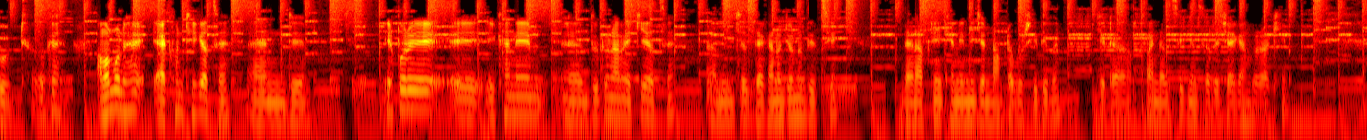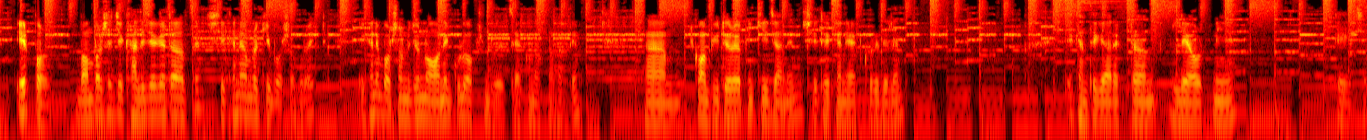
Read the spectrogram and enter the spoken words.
Good, okay? আমার মনে হয় এখন ঠিক আছে অ্যান্ড এরপরে এখানে দুটো নাম একই আছে, আমি জাস্ট দেখানোর জন্য দিচ্ছি দেন আপনি এখানে নিজের নামটা বসিয়ে দেবেন, যেটা ফাইনাল সিগনেচারের জায়গায় আমরা রাখি। এরপর, বাম পাশে যে খালি জায়গাটা আছে, সেখানে আমরা কি বসাবো রাইট এখানে বসানোর জন্য অনেকগুলো অপশন রয়েছে এখন আপনার হাতে। কম্পিউটারে আপনি কি জানেন, সেটা এখানে অ্যাড করে দিলেন। এখান থেকে আরেকটা লেআউট নিয়ে, এই যে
